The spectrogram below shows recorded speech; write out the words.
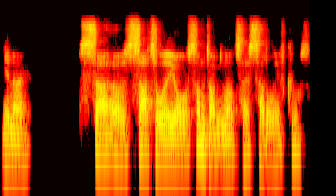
you know su- uh, subtly, or sometimes not so subtly, of course,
